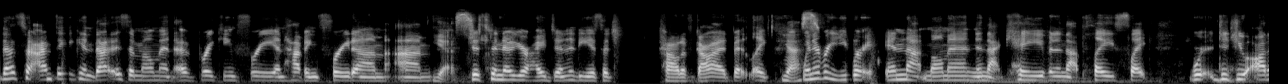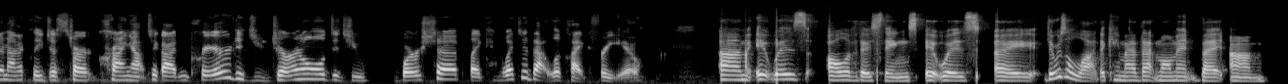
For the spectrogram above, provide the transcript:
that's what I'm thinking that is a moment of breaking free and having freedom. Um, yes. Just to know your identity as a child of God. But like, yes. whenever you were in that moment, in that cave and in that place, like, were, did you automatically just start crying out to God in prayer? Did you journal? Did you worship? Like, what did that look like for you? Um, it was all of those things. It was a there was a lot that came out of that moment, but um,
